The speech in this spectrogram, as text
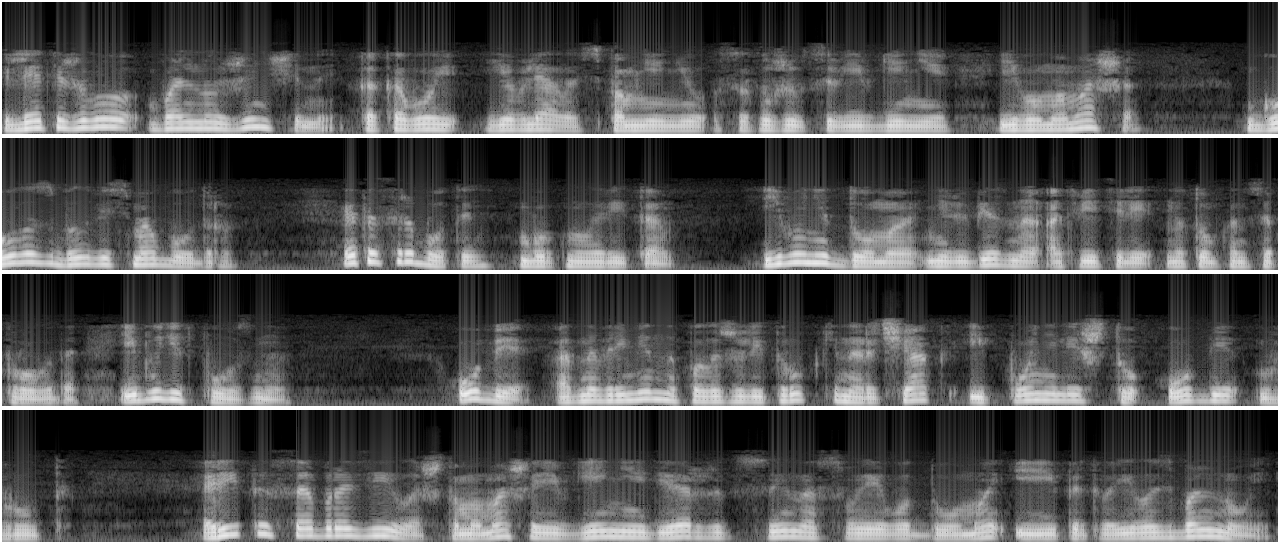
Для тяжело больной женщины, каковой являлась, по мнению сослуживцев Евгения, его мамаша, голос был весьма бодр. «Это с работы», — буркнула Рита. «Его нет дома», — нелюбезно ответили на том конце провода, — «и будет поздно». Обе одновременно положили трубки на рычаг и поняли, что обе врут. Рита сообразила, что мамаша Евгения держит сына своего дома и притворилась больной,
